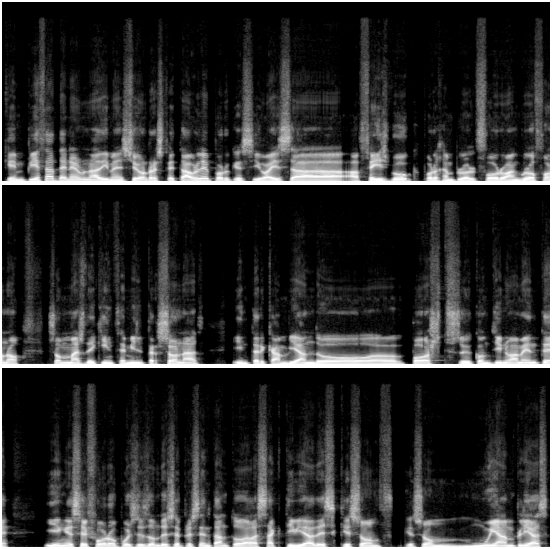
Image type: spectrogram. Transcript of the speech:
que empieza a tener una dimensión respetable porque si vais a, Facebook, por ejemplo, el foro anglófono, son más de 15.000 personas intercambiando uh, posts eh, continuamente y en ese foro pues es donde se presentan todas las actividades que son, que son muy amplias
